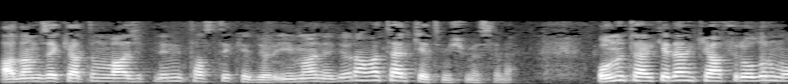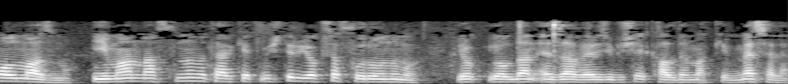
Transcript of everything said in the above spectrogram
Adam zekatın vacipliğini tasdik ediyor, iman ediyor ama terk etmiş mesela. Onu terk eden kafir olur mu olmaz mı? İmanın aslını mı terk etmiştir yoksa furuunu mu? Yok yoldan eza verici bir şey kaldırmak gibi mesela.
